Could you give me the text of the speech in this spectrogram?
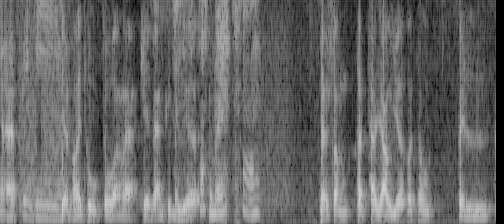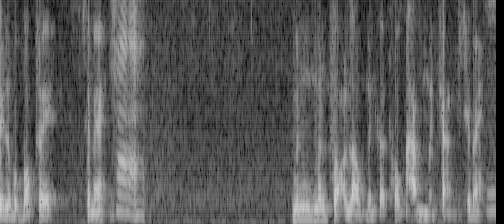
กับนะฮะ SCB อย่างน้อยถูกตัวแหละเคแบงค์ขึ้นมาเยอะใช่ไหมค่ะแต่ต้องถ้าถ้ายาวเยอะก็ต้องเป็นเป็นระบบบล็อกเทรดใช่ไหมค่ะ มันมันสอนเราเหมือนกับทองคำเหมือนกันใช่ไหมอื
